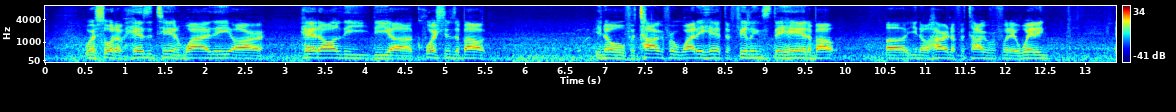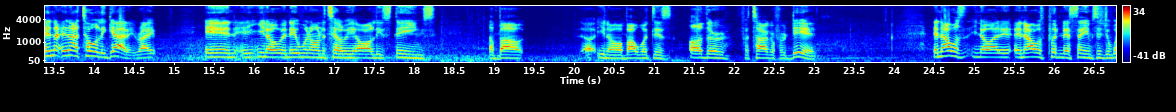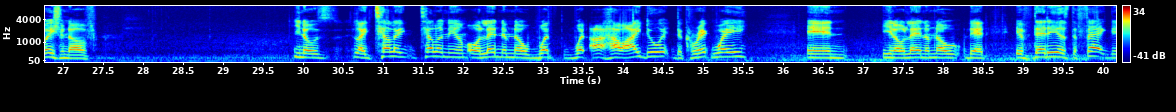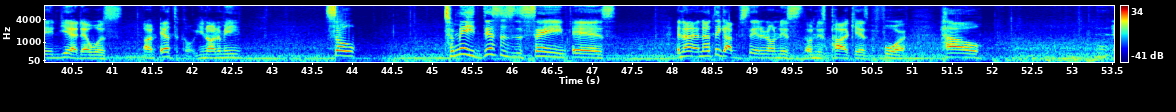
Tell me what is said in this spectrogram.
were sort of hesitant, why they are had all the the uh, questions about, you know, photographer, why they had the feelings they had about, uh, you know, hiring a photographer for their wedding, and and I totally got it, right? and, and, you know, and they went on to tell me all these things about, uh, you know, about what this other photographer did. And I was, you know, I, and I was put in that same situation of, you know, like telling telling them or letting them know what what I, how I do it the correct way, and you know, letting them know that if that is the fact, then yeah, that was unethical. You know what I mean? So to me, this is the same as, and I, and I think I've said it on this on this podcast before, how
